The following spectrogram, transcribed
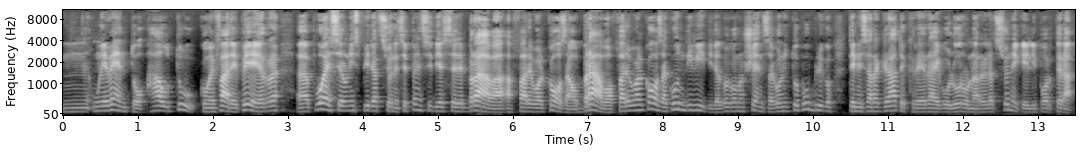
Mm, un evento how to, come fare per, uh, può essere un'ispirazione. Se pensi di essere brava a fare qualcosa o bravo a fare qualcosa, condividi la tua conoscenza con il tuo pubblico, te ne sarà grato e creerai con loro una relazione che li porterà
